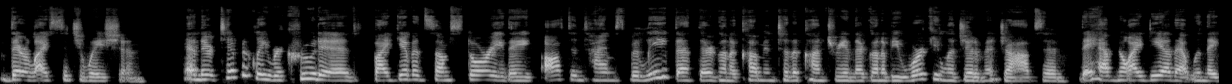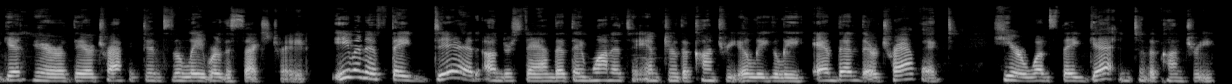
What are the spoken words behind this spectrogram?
their life situation. And they're typically recruited by given some story. They oftentimes believe that they're going to come into the country and they're going to be working legitimate jobs. And they have no idea that when they get here, they're trafficked into the labor, the sex trade. Even if they did understand that they wanted to enter the country illegally and then they're trafficked here once they get into the country,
